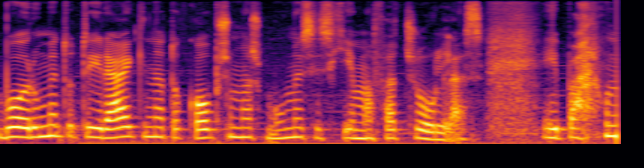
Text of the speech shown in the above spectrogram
μπορούμε το τυράκι να το κόψουμε, ας πούμε, σε σχήμα φατσούλας. Υπάρχουν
